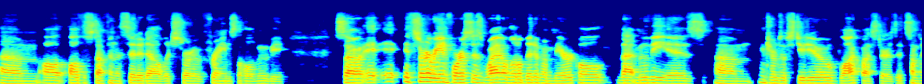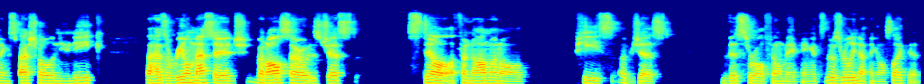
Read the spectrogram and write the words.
um, all, all the stuff in the Citadel, which sort of frames the whole movie. So it, it, it, sort of reinforces what a little bit of a miracle that movie is um, in terms of studio blockbusters. It's something special and unique that has a real message, but also is just still a phenomenal piece of just visceral filmmaking. It's there's really nothing else like it.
